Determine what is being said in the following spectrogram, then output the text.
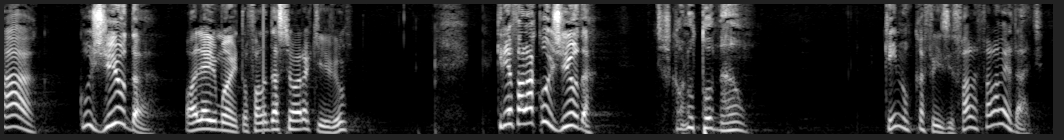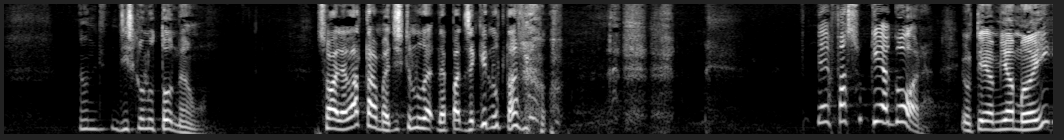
Ah, com Gilda. Olha aí, mãe, estou falando da senhora aqui, viu? Queria falar com Gilda. Diz que eu não estou, não. Quem nunca fez isso? Fala, fala a verdade. Não, diz que eu não estou, não. Só olha, ela está, mas diz que não é para dizer que não está, não. E aí, faço o que agora? Eu tenho a minha mãe,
